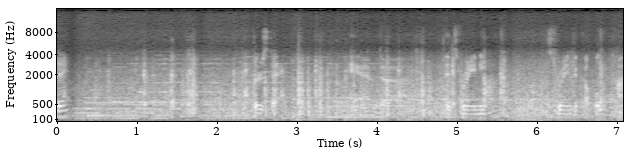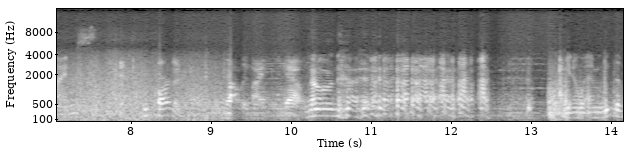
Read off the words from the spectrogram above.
It's Thursday. Thursday, and uh, it's raining. It's rained a couple of times. Who farted? Probably mine. Yeah. No, no. you know, I mean, we live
